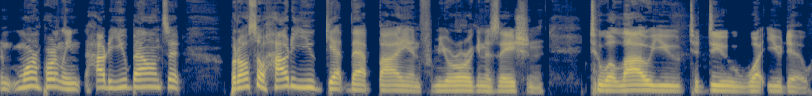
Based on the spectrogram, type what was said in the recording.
more importantly, how do you balance it? But also, how do you get that buy-in from your organization to allow you to do what you do?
